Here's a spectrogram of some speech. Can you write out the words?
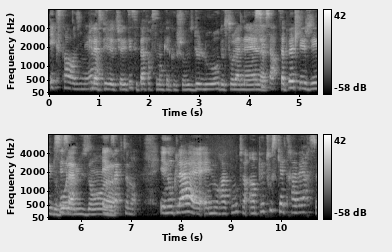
extraordinaire. Puis la spiritualité, c'est pas forcément quelque chose de lourd, de solennel. C'est ça. Ça peut être léger, drôle, amusant. Exactement. Et donc là, elle, elle, nous raconte un peu tout ce qu'elle traverse,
